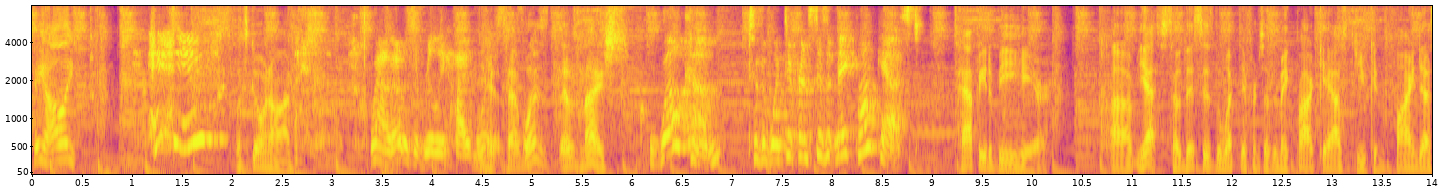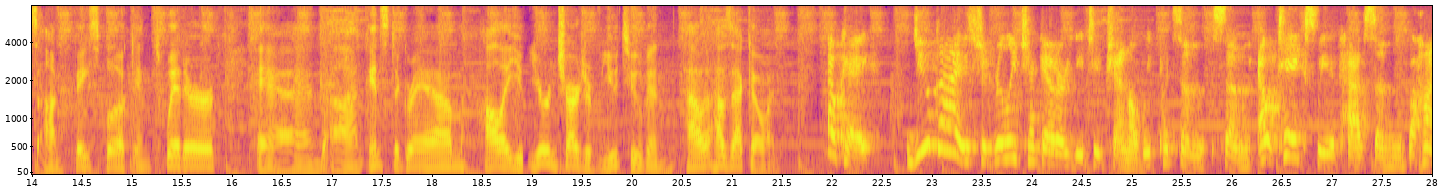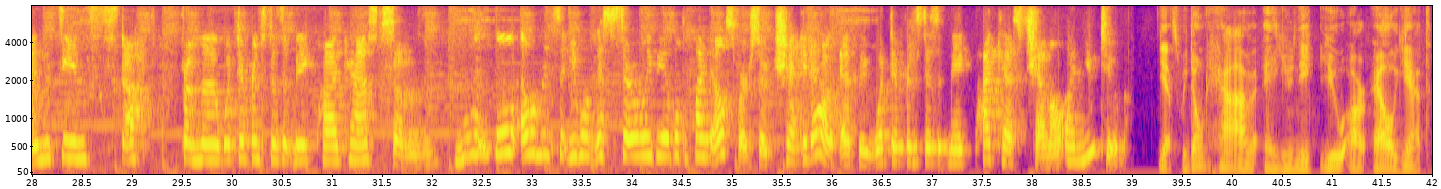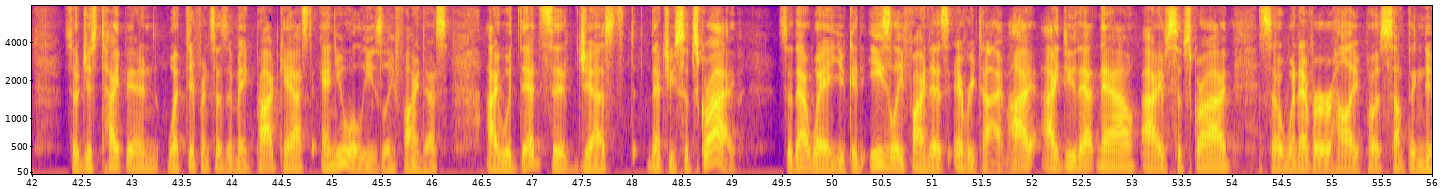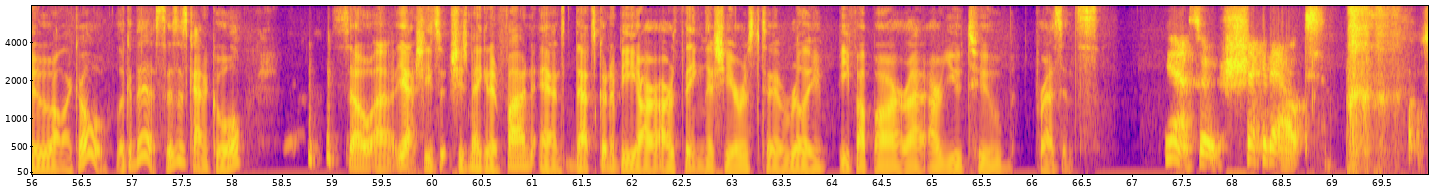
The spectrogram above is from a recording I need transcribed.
Hey, Holly. Hey, What's going on? Wow, that was a really high Yeah, voice. that was that was nice. Welcome to the What Difference Does It Make podcast. Happy to be here. Um, yes, so this is the What Difference Does It Make podcast. You can find us on Facebook and Twitter and on Instagram. Holly, you, you're in charge of YouTube, and how, how's that going? Okay, you guys should really check out our YouTube channel. We put some some outtakes. We have some behind the scenes stuff from the What Difference Does It Make podcast. Some little, elements that you won't necessarily be able to find elsewhere. So check it out at the What Difference Does It Make podcast channel on YouTube. Yes, we don't have a unique URL yet. So just type in what difference does it make podcast and you will easily find us. I would then suggest that you subscribe. So that way you could easily find us every time. I, I do that now. I've subscribed. So whenever Holly posts something new, I'm like, oh, look at this. This is kind of cool. So uh, yeah, she's she's making it fun, and that's going to be our, our thing this year is to really beef up our uh, our YouTube presence. Yeah, so check it out.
